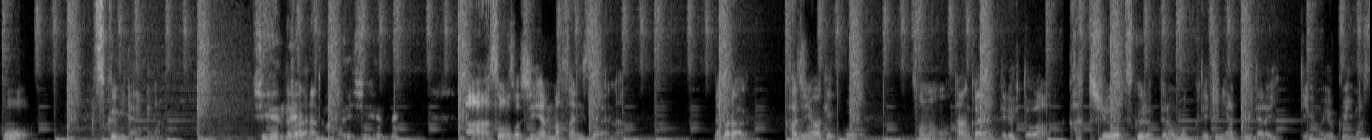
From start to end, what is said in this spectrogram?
こう、つくみたいな。紙幣ねだからなんかやっぱり紙幣ねああ、そうそう、紙幣まさにそうやな。だから、歌人は結構、その短歌やってる人は、歌集を作るっていうのを目的にやってみたらいいっていうのをよく言います。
